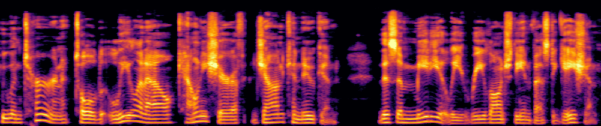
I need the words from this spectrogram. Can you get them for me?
who in turn told Leelanau County Sheriff John Kanukin. This immediately relaunched the investigation.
